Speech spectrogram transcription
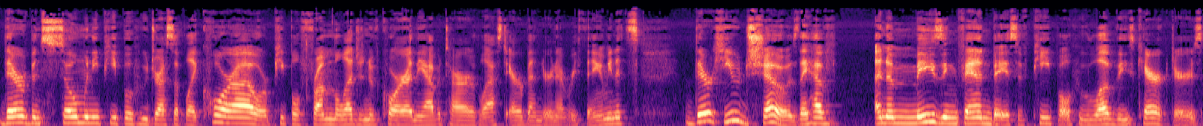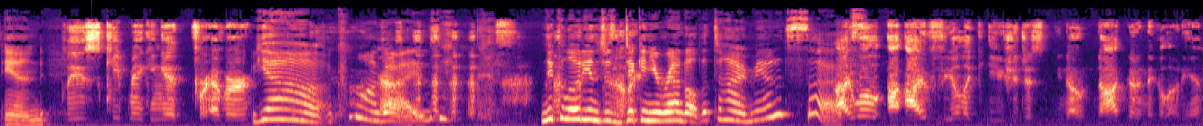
there have been so many people who dress up like Korra, or people from The Legend of Korra and the Avatar: The Last Airbender and everything. I mean, it's they're huge shows. They have an amazing fan base of people who love these characters, and Please keep making it forever. yeah, come on, guys. Nickelodeon's just dicking you around all the time, man. It sucks. I will. I, I feel like you should just you know not go to Nickelodeon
